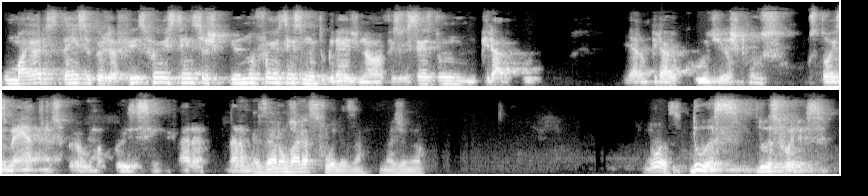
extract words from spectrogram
o, maior stencil que eu já fiz foi um stencil, acho que não foi um stencil muito grande, não. Eu fiz um stencil de um pirarucu. E era um pirarucu de, acho que uns, uns dois metros, por alguma coisa assim. Não era, não era Mas eram grande. várias folhas, né? Imaginou. Duas? Duas. Duas folhas.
